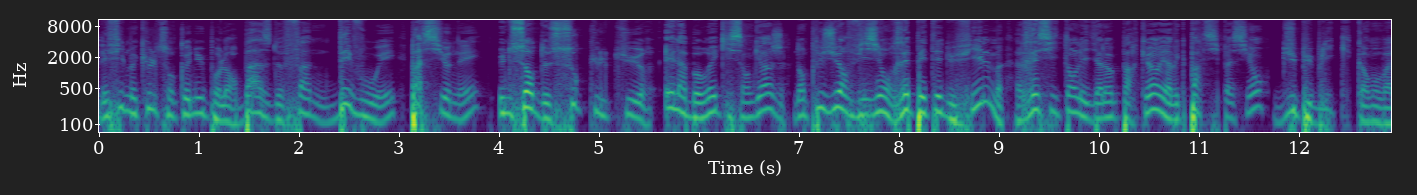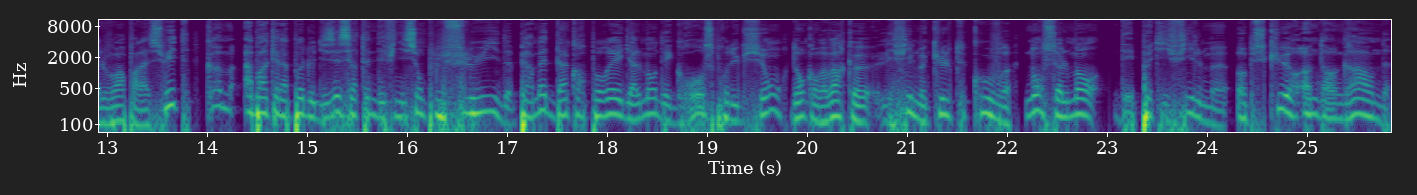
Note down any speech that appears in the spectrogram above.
Les films cultes sont connus pour leur base de fans dévoués, passionnés, une sorte de sous-culture élaborée qui s'engage dans plusieurs visions répétées du film, récitant les dialogues par cœur et avec participation du public, comme on va le voir par la suite. Comme Abracadapod le disait, certaines définitions plus fluides permettent d'incorporer également des grosses productions, donc on va voir que les films cultes couvrent non seulement des petits films obscurs, underground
